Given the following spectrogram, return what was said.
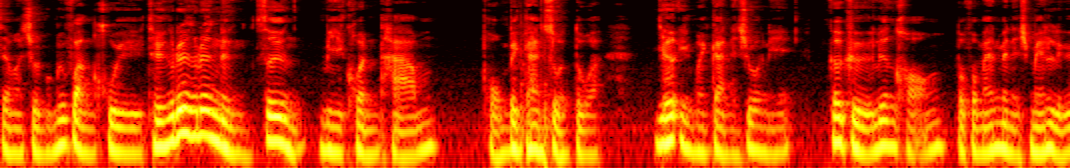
จะมาชวนคุณผู้ฟังคุยถึงเรื่องเรื่องหนึ่ง ซึ่งมีคนถาม ผมเป็นการส่วนตัว เยอะอีกเหมือนกันในช่วงนี้ ก็คือเรื่องของ performance management หรือ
